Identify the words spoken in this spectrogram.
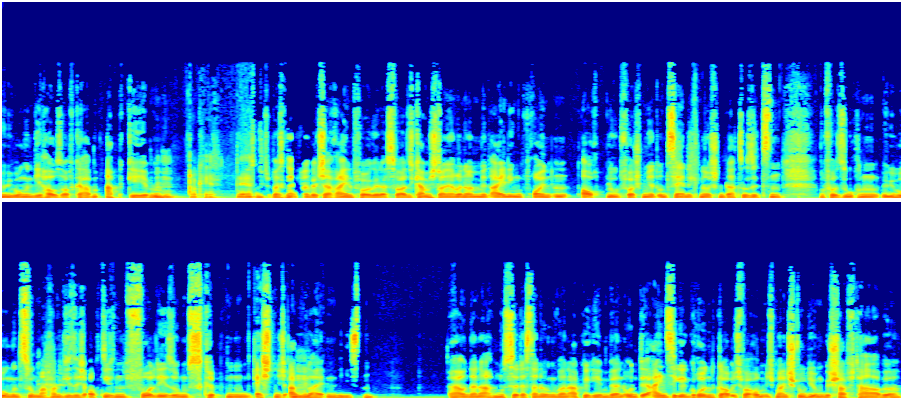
Übungen die Hausaufgaben abgeben. Mhm. Okay. Ja. Ich weiß gar nicht mehr, in welcher Reihenfolge das war. Also ich kann mich daran erinnern, mit einigen Freunden auch blutverschmiert und zähneknirschend da zu sitzen und versuchen, Übungen zu machen, die sich auf diesen Vorlesungsskripten echt nicht mhm. ableiten ließen. Ja, und danach musste das dann irgendwann abgegeben werden. Und der einzige Grund, glaube ich, warum ich mein Studium geschafft habe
